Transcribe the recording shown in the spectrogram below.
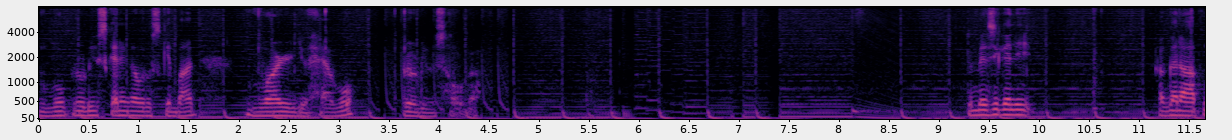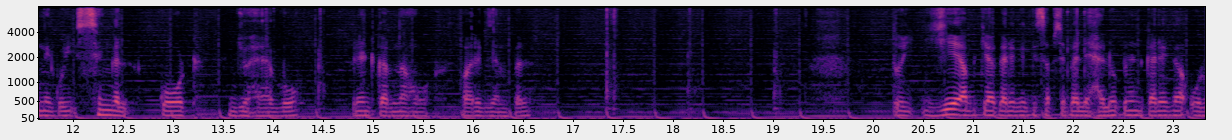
वो प्रोड्यूस करेगा और उसके बाद वर्ल्ड जो है वो प्रोड्यूस होगा। तो बेसिकली अगर आपने कोई सिंगल कोट जो है वो प्रिंट करना हो फॉर एग्ज़ाम्पल तो ये अब क्या करेगा कि सबसे पहले हेलो प्रिंट करेगा और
